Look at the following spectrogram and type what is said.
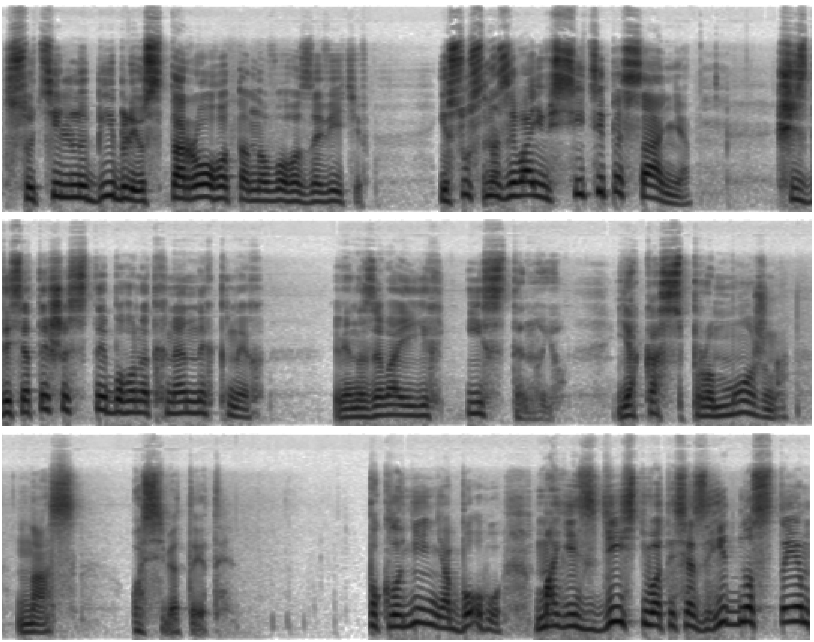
суцільну Біблію Старого та Нового Завітів. Ісус називає всі ці писання 66 богонатхненних книг. Він називає їх істиною, яка спроможна нас освятити. Поклоніння Богу має здійснюватися згідно з тим,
